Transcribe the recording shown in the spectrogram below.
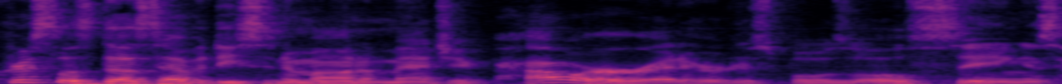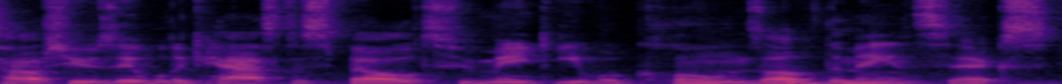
Chrysalis does have a decent amount of magic power at her disposal, seeing as how she was able to cast a spell to make evil clones of the main six,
